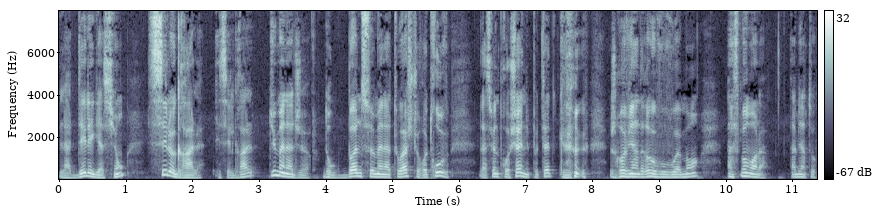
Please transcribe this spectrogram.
la délégation, c'est le Graal. Et c'est le Graal du manager. Donc bonne semaine à toi, je te retrouve la semaine prochaine, peut-être que je reviendrai au vouvoiement à ce moment-là. À bientôt.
